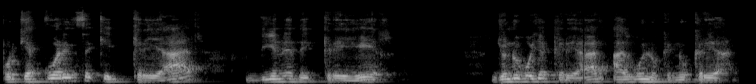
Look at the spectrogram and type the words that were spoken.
Porque acuérdense que crear viene de creer. Yo no voy a crear algo en lo que no crea.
